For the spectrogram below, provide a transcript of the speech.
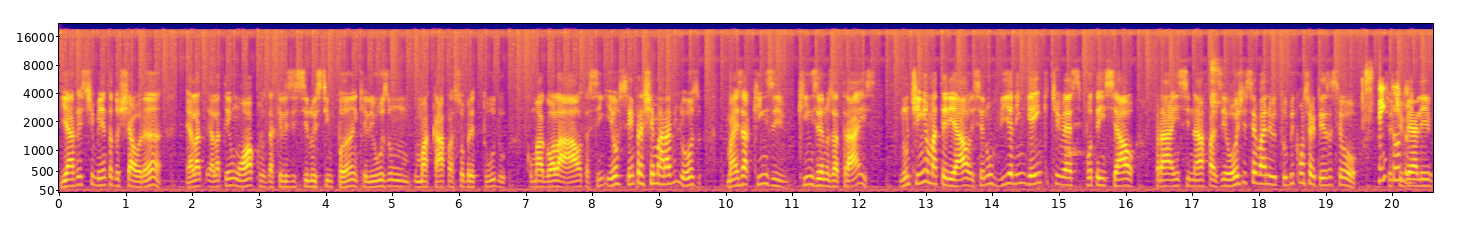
E a vestimenta do Shaoran, ela, ela tem um óculos daqueles estilo steampunk, ele usa um, uma capa sobretudo, com uma gola alta, assim, e eu sempre achei maravilhoso. Mas há 15, 15 anos atrás, não tinha material e você não via ninguém que tivesse potencial para ensinar a fazer. Hoje você vai no YouTube e com certeza se eu, se eu tiver ali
